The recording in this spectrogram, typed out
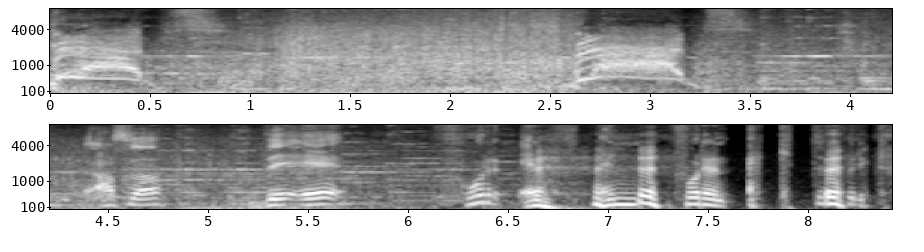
Brems! Brems! Altså, det er for en, en, for en ekte frykt.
